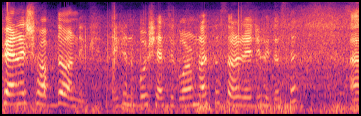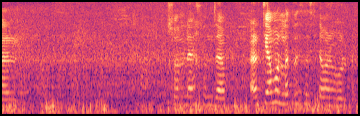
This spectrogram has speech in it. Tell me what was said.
ফ্যানের শব্দ অনেক। এখানে বসে আছে গরম লাগতেছে ওরা রেডি হইতেছে। আর চললে এখন যাব। আর কেমন লাগতেছে আজকে আমার বলবেন?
